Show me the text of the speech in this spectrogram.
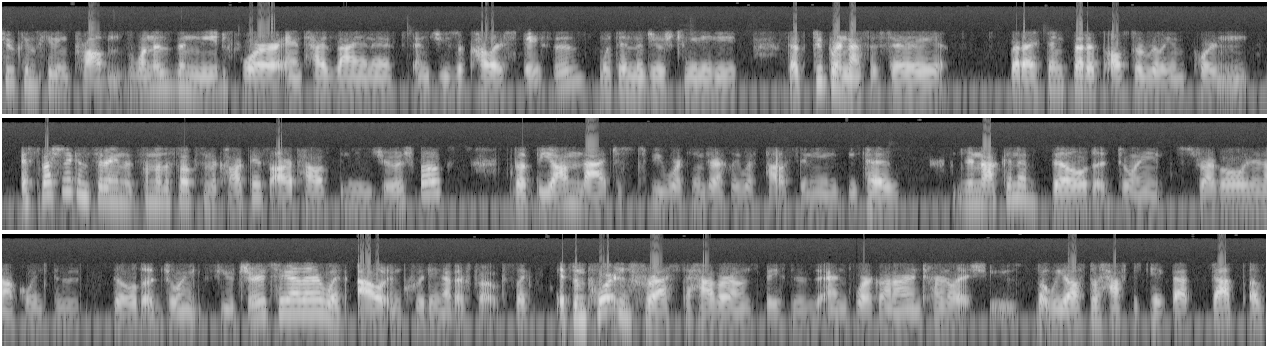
two competing problems. One is the need for anti Zionist and Jews of color spaces within the Jewish community. That's super necessary, but I think that it's also really important, especially considering that some of the folks in the caucus are Palestinian Jewish folks. But beyond that, just to be working directly with Palestinians because you're not going to build a joint struggle. You're not going to build a joint future together without including other folks. Like, it's important for us to have our own spaces and work on our internal issues, but we also have to take that step of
